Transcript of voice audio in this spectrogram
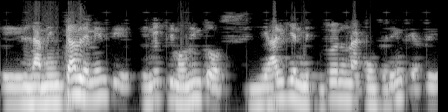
Eh, lamentablemente, en este momento, si alguien me escuchó en una conferencia hace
